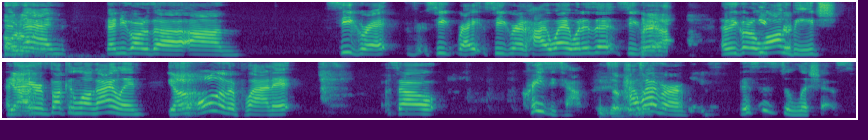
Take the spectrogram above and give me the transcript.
And Totally. then, then you go to the, um, Secret, Se- right? Secret Highway. What is it? Secret? Yeah. And then you go to Long Secret. Beach, and now you're in fucking Long Island, a whole other planet. So crazy town. It's a- it's However-. This is delicious.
